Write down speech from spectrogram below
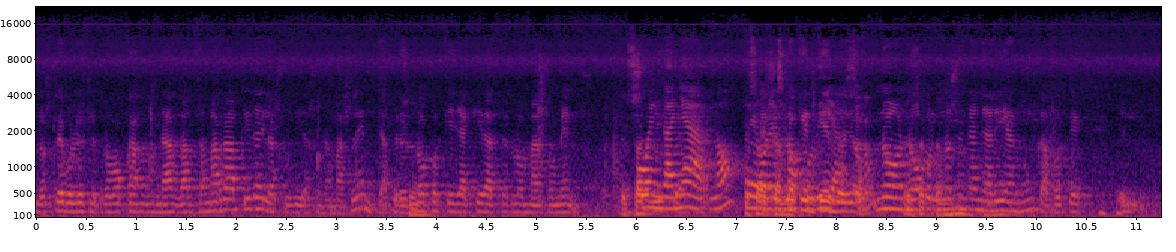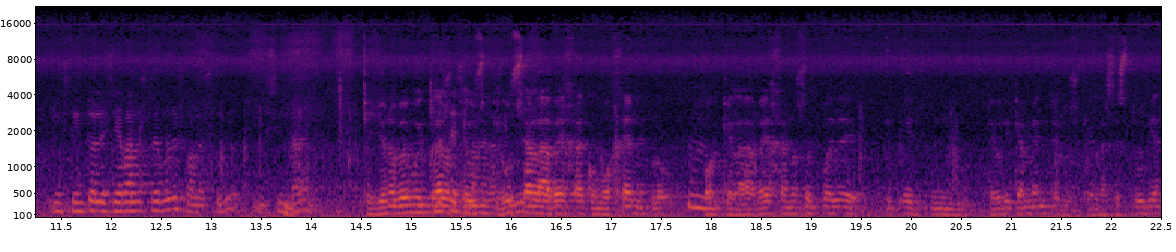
los tréboles le provocan una danza más rápida y las judías una más lenta, pero Sí. no porque ella quiera hacerlo más o menos. Exacto. o engañar no Eso es lo que entiendo yo. No, no, porque no se engañarían nunca, porque el instinto les lleva a los tréboles o a los judíos, indistintamente. Que yo no veo muy claro sé si que, us- a la que usa la abeja como ejemplo, Mm. porque la abeja no se puede, eh, mm, teóricamente los que las estudian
